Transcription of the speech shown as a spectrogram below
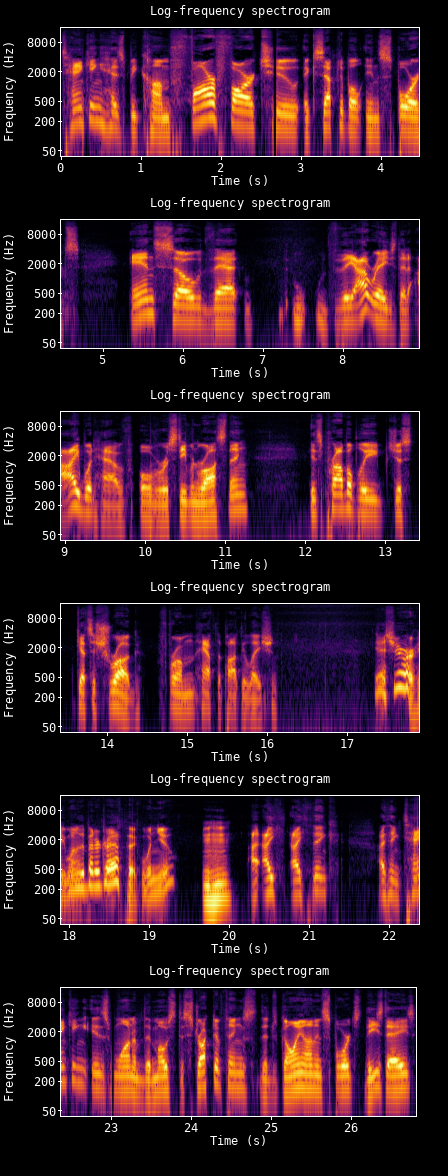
tanking has become far, far too acceptable in sports, and so that the outrage that I would have over a Stephen Ross thing is probably just gets a shrug from half the population. Yeah, sure, he wanted a better draft pick, wouldn't you? Mm-hmm. I, I I think I think tanking is one of the most destructive things that's going on in sports these days.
